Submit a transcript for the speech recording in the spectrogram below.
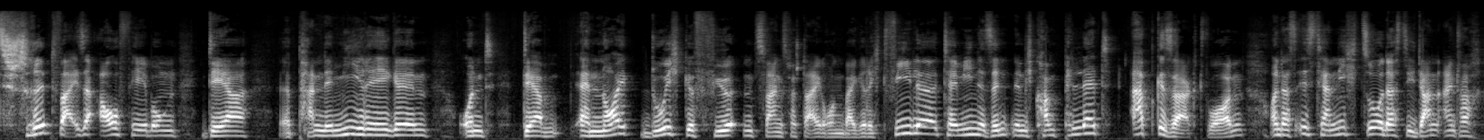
schrittweise Aufhebung der äh, Pandemieregeln und der erneut durchgeführten Zwangsversteigerungen bei Gericht. Viele Termine sind nämlich komplett abgesagt worden. Und das ist ja nicht so, dass die dann einfach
